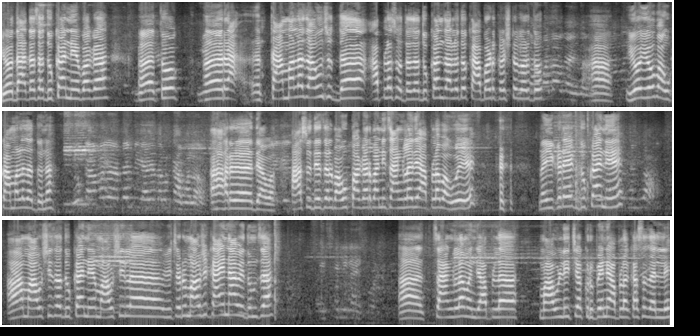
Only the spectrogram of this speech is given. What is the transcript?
यो दादाचं दुकान आहे बघा. तो कामाला जाऊन सुद्धा आपला स्वतःचा दुकान झालं तो काबाड कष्ट करतो. हा यो यो भाऊ कामाला जातो ना? अरे द्यावा असू दे चल भाऊ पगार पाणी चांगला दे आपला भाऊ आहे. नाही इकडे एक दुकान आहे. हा मावशीचं दुकान आहे. मावशीला विचारू मावशी काय नाव आहे तुमचं? हा चांगला म्हणजे आपला माऊलीच्या कृपेने आपला कसं चालले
